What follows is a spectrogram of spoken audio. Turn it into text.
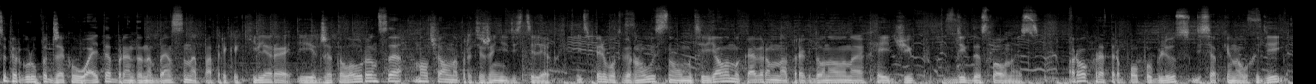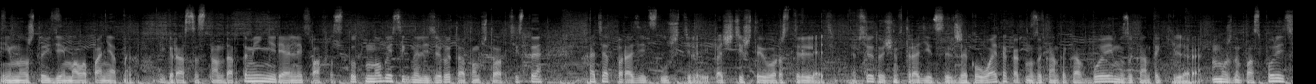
Супергруппа Джека Уайта, Брэндона Бенсона, Патрика Киллера и Джека Лоуренса молчала на протяжении 10 лет. И теперь вот вернулась с новым материалом и кавером на трек Донована «Hey Jeep, Dig the Slowness». Рок, ретро-поп и блюз, десятки новых идей и множество идей малопонятных. Игра со стандартами и нереальный пафос. Тут многое сигнализирует о том, что артисты хотят поразить слушателя и почти что его расстрелять. Все это очень в традиции Джека Уайта как музыканта-ковбоя и музыканта-киллера. Можно поспорить,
